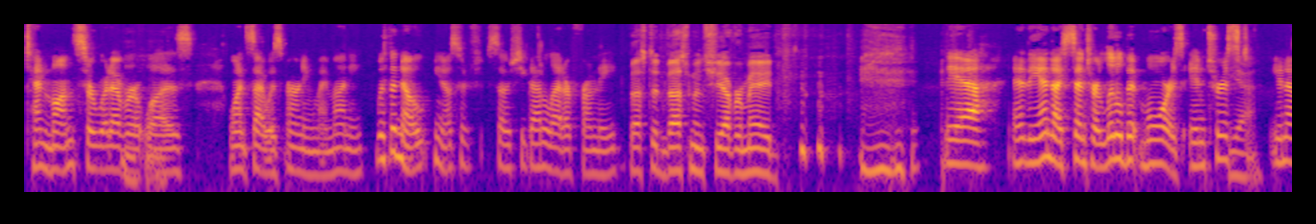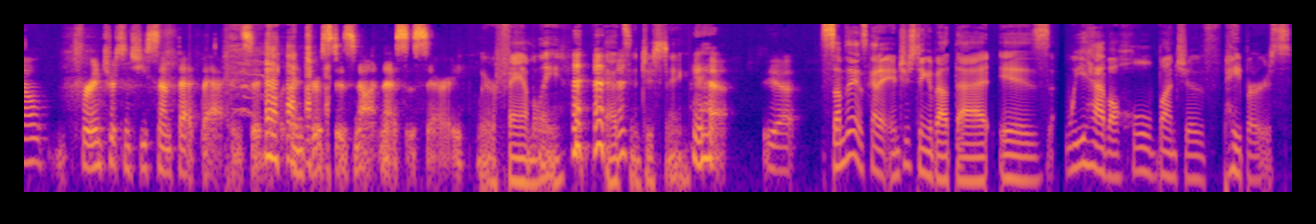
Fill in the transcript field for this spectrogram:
ten months or whatever it was, once I was earning my money with a note, you know. So so she got a letter from me. Best investment she ever made. Yeah. At the end, I sent her a little bit more as interest, Yeah. you know, for interest, and she sent that back and said, no, interest is not necessary. We're family. That's interesting. Yeah. Yeah. Something that's kind of interesting about that is we have a whole bunch of papers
